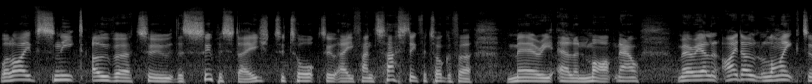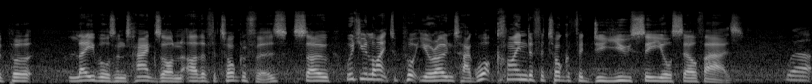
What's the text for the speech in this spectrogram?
Well, I've sneaked over to the super stage to talk to a fantastic photographer, Mary Ellen Mark. Now, Mary Ellen, I don't like to put labels and tags on other photographers, so would you like to put your own tag? What kind of photographer do you see yourself as? Well,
